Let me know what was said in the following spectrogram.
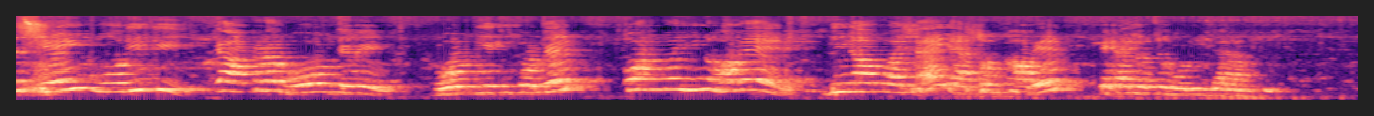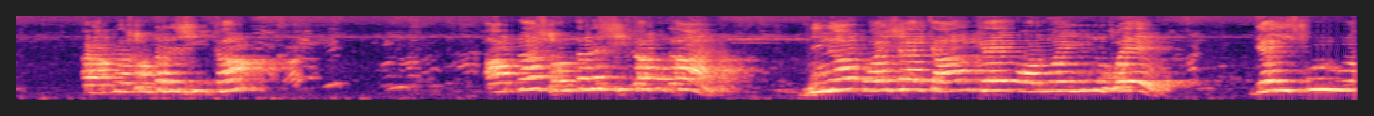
সেই মোদিজি যে আপনারা ভোট দেবেন। ভোট দিয়ে কি করবেন? কর্মহীন হবেন। বিনা পয়সায় রেশন খাবেন। এটাই হচ্ছে মোদির গ্যারান্টি। আর আপনার সন্তানের শিক্ষা? আপনার সন্তানের শিক্ষা কোথায়? বিনা পয়সায় চাল খেয়ে কর্মহীন হয়ে যে স্কুলগুলো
